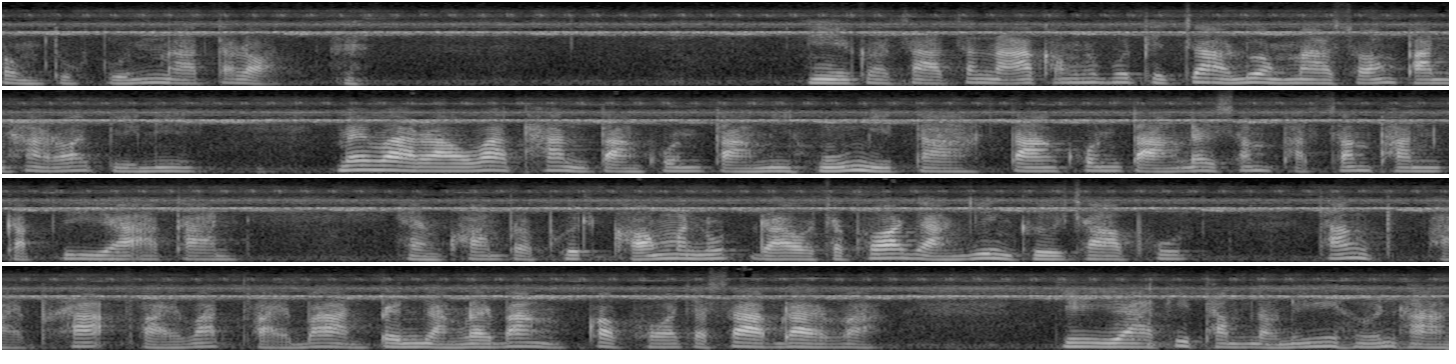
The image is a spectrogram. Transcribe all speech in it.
ต้มถูกตุนมาตลอด นี่ก็ศาสนาของพระพุทธเจ้าล่วงมาสองพันห้าร้อยปีนี้ไม่ว่าเราว่าท่านต่างคนต่างมีหูมีตา ต่างคนต่างได้สัมผัสสัมพันธ์กับวิยาอาการ แห่งความประพฤติของมนุษย์เราเฉพาะอย่างยิ่งคือชาวพุทธทั้งฝ่ายพระฝ่ายวัดฝ่ายบ้านเป็นอย่างไรบ้าง ก็พอจะทราบได้ว่ากิริยาที่ทำเหล่านี้เหินห่าง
